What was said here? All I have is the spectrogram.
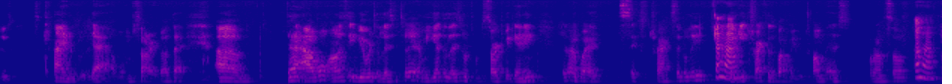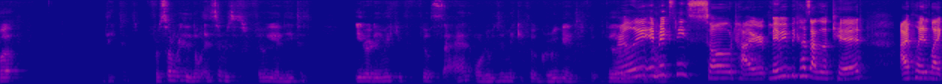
blues. It's kind of blue. That album. I'm sorry about that. Um, that album, honestly, if you were to listen to it, I mean, you have to listen from start to beginning. There's like what six tracks, I believe. Uh huh. Like each track is about maybe 12 minutes around so. Uh huh. But they just, for some reason, those instruments just feel you, and they just either they make you feel sad or they just make you feel groovy and feel good. Really? It makes me so tired. Maybe because as a kid, I played like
